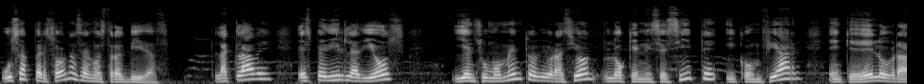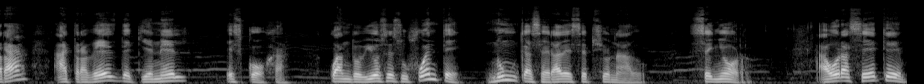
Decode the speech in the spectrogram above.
usa personas en nuestras vidas. La clave es pedirle a Dios y en su momento de oración lo que necesite y confiar en que Él obrará a través de quien Él escoja. Cuando Dios es su fuente, nunca será decepcionado. Señor, ahora sé que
